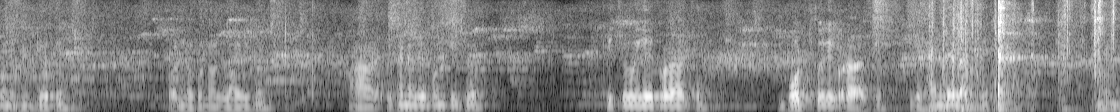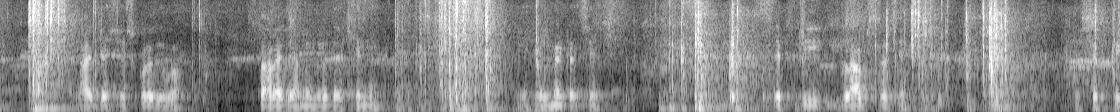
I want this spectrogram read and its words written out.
কোনো ভিডিওতে, অন্য কোনো লাইভে আর এখানে দেখুন কিছু কিছু ইয়ে করা আছে। বোর্ড তৈরি করা আছে যে হ্যান্ডেল আছে। হুম লাইভটা শেষ করে দেবো। তার আগে আমি এগুলো দেখে নিই। হেলমেট আছে সেফটি গ্লাভস আছে সেফটি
